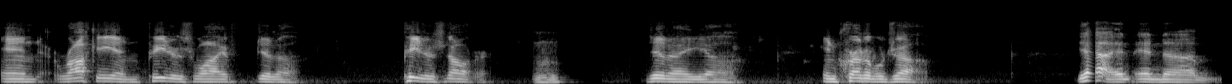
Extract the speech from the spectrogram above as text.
And Rocky and Peter's wife did a, Peter's daughter, mm-hmm. did a uh, incredible job. Yeah, and and um,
